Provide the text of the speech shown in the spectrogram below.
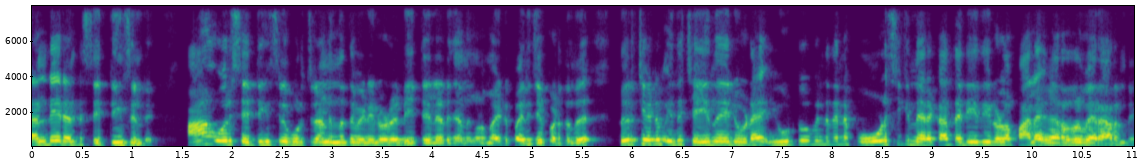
രണ്ടേ രണ്ട് സെറ്റിങ്സ് ഉണ്ട്. ആ ഒരു സെറ്റിങ്സിനെ കുറിച്ചിട്ടാണ് ഇന്നത്തെ വീഡിയോയിലൂടെ ഡീറ്റെയിൽ ആയിട്ട് ഞാൻ നിങ്ങളുമായിട്ട് പരിചയപ്പെടുത്തുന്നത്. തീർച്ചയായിട്ടും ഇത് ചെയ്യുന്നതിലൂടെ യൂട്യൂബിന്റെ തന്നെ പോളിസിക്ക് നിരക്കാത്ത രീതിയിലുള്ള പല എറർ വരാറുണ്ട്.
